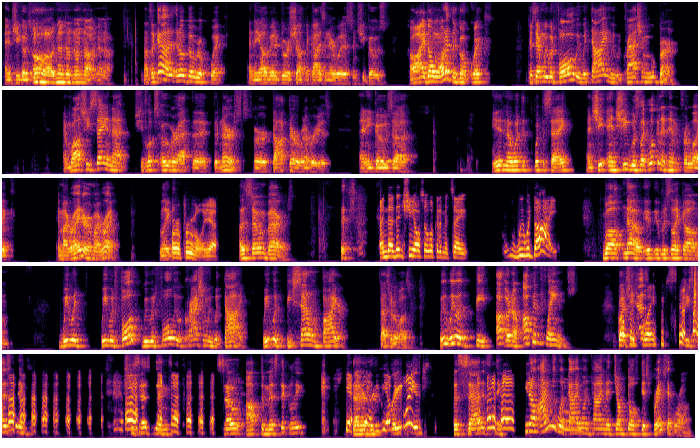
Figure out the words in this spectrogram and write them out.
And she goes, "Oh no, no, no, no, no, no." And I was like, "God, it'll go real quick." And the elevator door's shut, and the guy's in there with us. And she goes, "Oh, I don't want it to go quick, because then we would fall, we would die, and we would crash, and we would burn." And while she's saying that, she looks over at the the nurse or doctor or whatever he is, and he goes, uh, he didn't know what to what to say, and she and she was like looking at him for like, am I right or am I right? Like For approval, yeah. I was so embarrassed. And then didn't she also look at him and say, "We would die." well, no, it, it was like um, we would we would fall, we would fall, we would crash, and we would die. We would be set on fire. That's what it was. We we would be up or no up in flames. But Up she has flames. she says things she says things so optimistically yeah, that are yeah, the up in craziest, the saddest thing. You know, I knew a guy mm. one time that jumped off this bridge that we're on.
